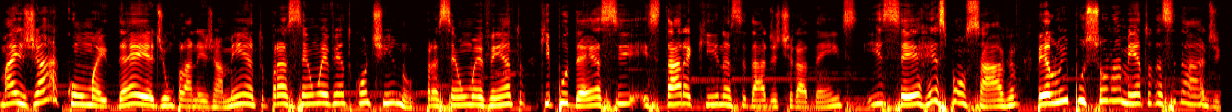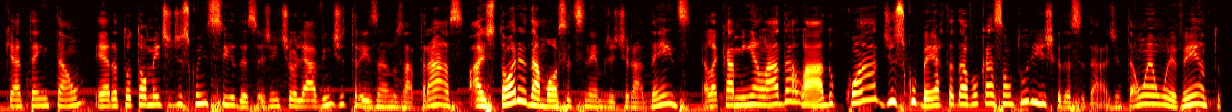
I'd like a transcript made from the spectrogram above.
mas já com uma ideia de um planejamento para ser um evento contínuo, para ser um evento que pudesse estar aqui na cidade de Tiradentes e ser responsável pelo impulsionamento da cidade, que até então era totalmente desconhecida. Se a gente olhar 23 anos atrás, a história da Mostra de Cinema de Tiradentes, ela caminha lado a lado com a descoberta da vocação turística da cidade. Então é um evento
